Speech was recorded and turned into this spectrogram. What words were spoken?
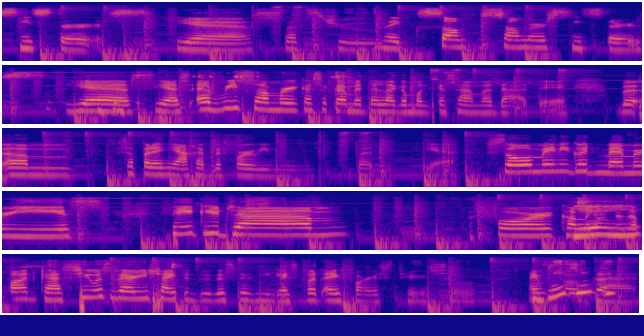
sisters. yes, that's true. Like some summer sisters. Yes, yes. Every summer kasi kami talaga magkasama dati. But, um, sa Parañaque before we moved. But, yeah. So many good memories. Thank you, Jam, for coming to the Yay. podcast. She was very shy to do this with me, guys, but I forced her. So, I'm so glad.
